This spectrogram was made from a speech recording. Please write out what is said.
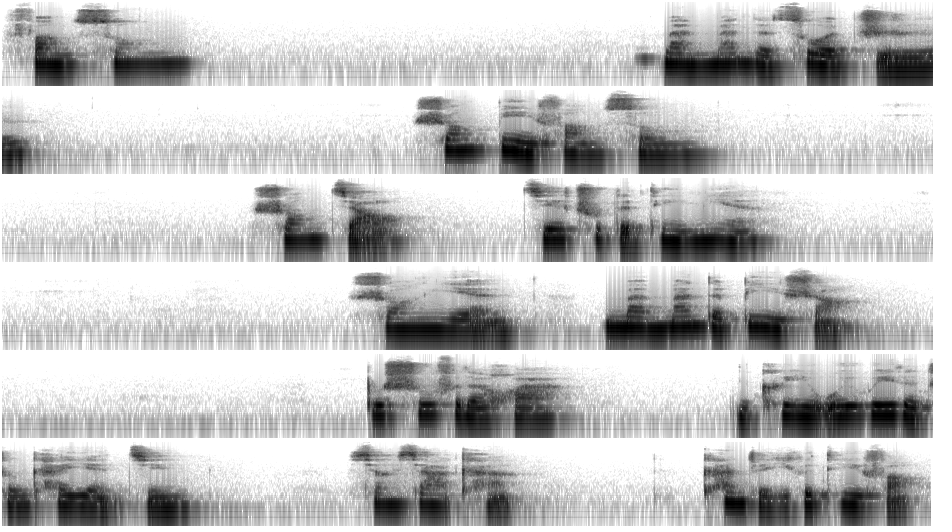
放松，慢慢的坐直，双臂放松，双脚接触的地面，双眼慢慢的闭上。不舒服的话，你可以微微的睁开眼睛。向下看，看着一个地方。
